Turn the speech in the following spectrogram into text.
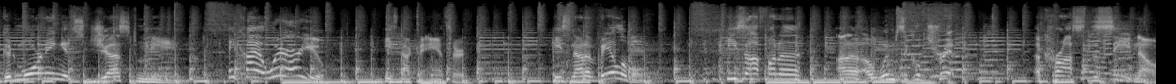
Good morning, it's just me. Hey, Kyle, where are you? He's not going to answer. He's not available. He's off on a on a, a whimsical trip across the sea. No,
